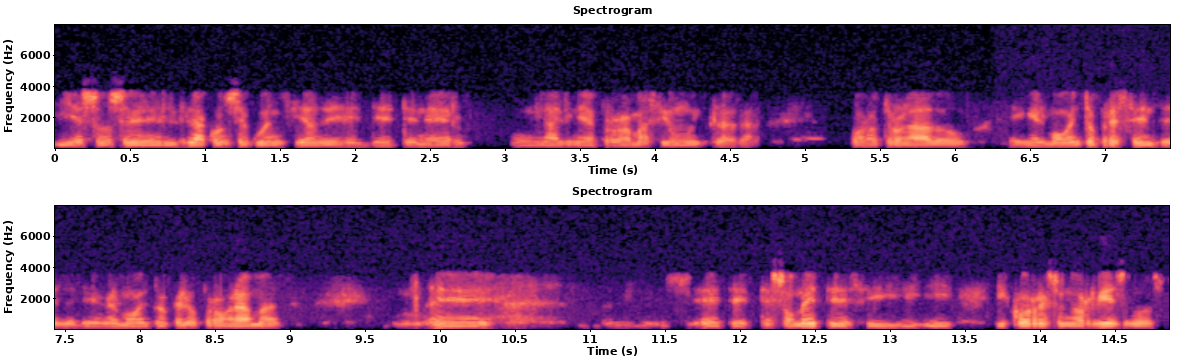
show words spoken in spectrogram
y eso es la consecuencia de, tener una línea de programación muy clara. Por otro lado, en el momento presente, es decir, en el momento que lo programas, eh, eh, te, sometes y, corres unos riesgos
